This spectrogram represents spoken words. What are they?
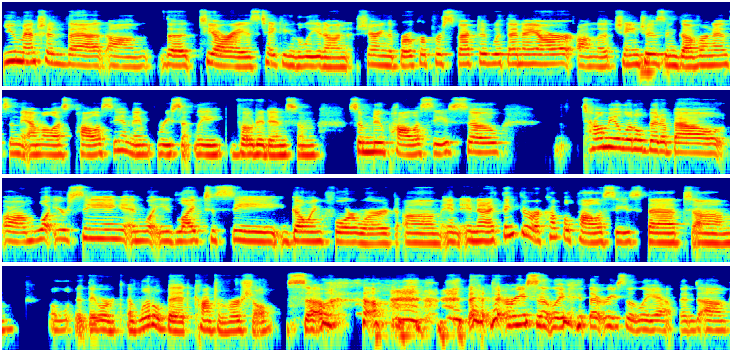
you mentioned that um, the TRA is taking the lead on sharing the broker perspective with NAR on the changes in governance and the MLS policy. And they recently voted in some, some new policies. So tell me a little bit about um, what you're seeing and what you'd like to see going forward. Um, and, and I think there are a couple policies that um, they were a little bit controversial. So that, that, recently that recently happened um,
